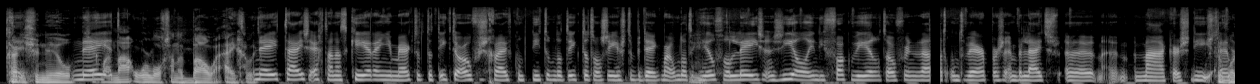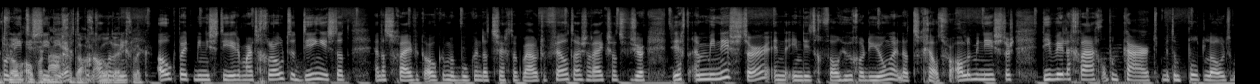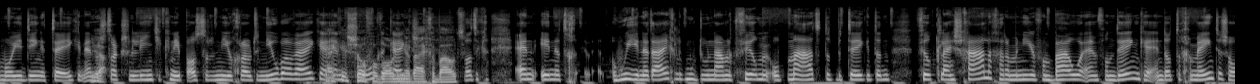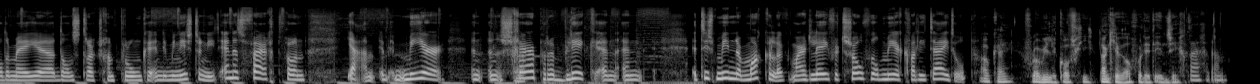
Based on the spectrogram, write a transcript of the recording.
traditioneel, Nee, zeg maar, het- naoorlogs aan het bouwen eigenlijk. Nee, Thijs echt aan het keren. En je merkt ook dat ik erover schrijf. Komt niet omdat ik dat als eerste bedenk, maar omdat ik heel veel lees en zie al in die vakwereld over inderdaad ontwerpers en beleidsmakers. die Dus en politici die echt op een andere manier. Ook bij het ministerie. Maar het grote ding is dat, en dat schrijf ik ook in mijn boek, en dat zegt ook Wouter Veldhuis, Rijksadviseur. Die zegt een minister, en in dit geval Hugo de Jonge, en dat geldt voor alle ministers, die willen graag op een kaart met een potlood mooie dingen tekenen. En Ja. dan straks een lintje knippen als er een nieuw grote nieuwbouwwijk. Kijk en eens, zoveel woningen bijgebouwd. Wat ik, en in het, hoe je het eigenlijk moet doen, namelijk veel meer op maat. Dat betekent een veel kleinschaligere manier van bouwen en van denken. En dat de gemeente zal ermee eh, dan straks gaan pronken en de minister niet. En het vergt van ja, meer een, een scherpere blik. En, en het is minder makkelijk, maar het levert zoveel meer kwaliteit op. Oké, Floor Milikowski, dankjewel voor dit inzicht. Graag gedaan.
